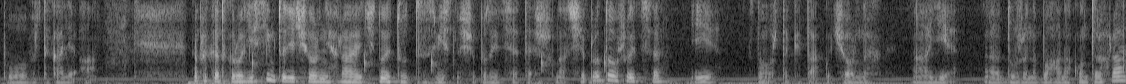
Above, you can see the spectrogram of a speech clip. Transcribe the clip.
по вертикалі А. Наприклад, король E7 тоді чорні грають. Ну і тут, звісно, що позиція теж у нас ще продовжується. І знову ж таки так, у чорних є дуже непогана контргра,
